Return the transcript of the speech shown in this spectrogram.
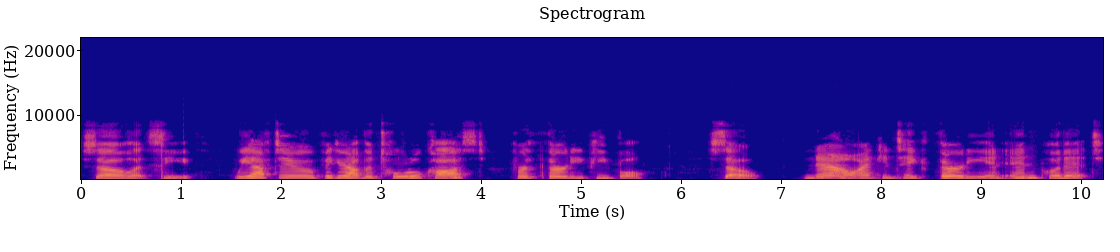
So let's see. We have to figure out the total cost for 30 people. So now I can take 30 and input it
